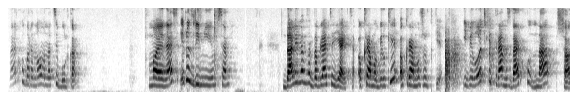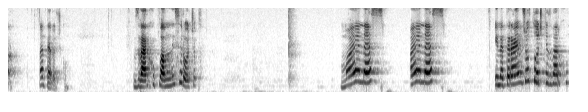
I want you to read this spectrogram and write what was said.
Зверху маринована цибулька. Майонез і розрівнюємо все. Далі нам знадобляться яйця. Окремо білки, окремо жовтки. І білочки трем зверху на шар, на терочку. Зверху плавлений сирочок. Майонез. Майонез. І натираємо жовточки зверху.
